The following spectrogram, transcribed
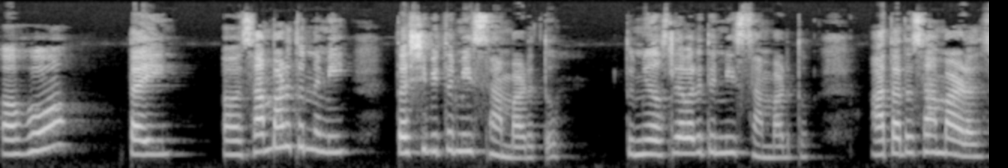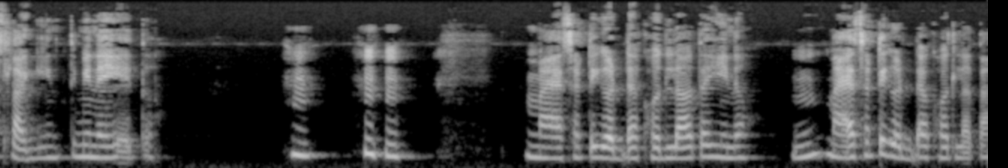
अहो ताई. सांभाळतो ना मी. तशी बी तर मीच सांभाळतो. तुम्ही असल्यावर ते मीच सांभाळतो. आता तर सांभाळाच लागेल. तुम्ही नाही येतं. मायासाठी गड्डा खोदला होता हिनं. मायासाठी गड्डा खोदला होता.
